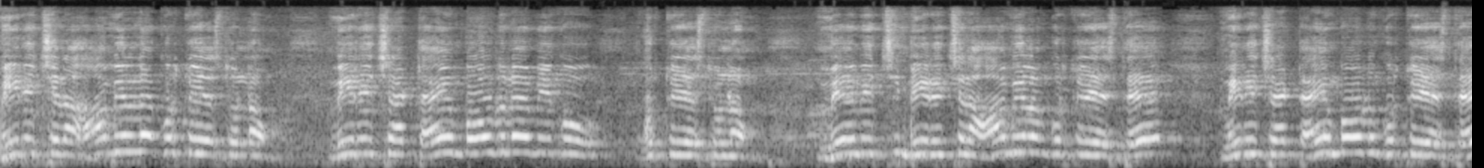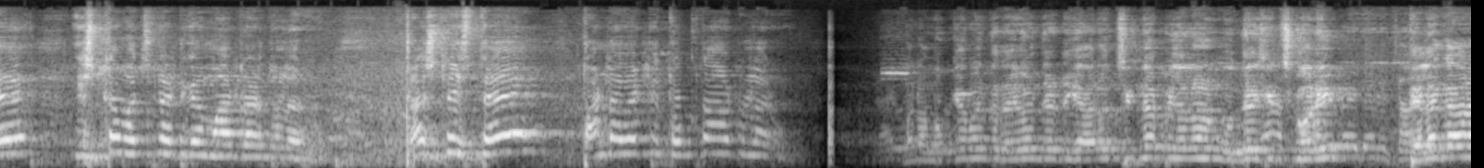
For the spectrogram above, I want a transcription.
మీరు ఇచ్చిన హామీలనే గుర్తు చేస్తున్నాం. మీరు ఇచ్చిన టైం బౌండ్నే మీకు గుర్తు చేస్తున్నాం. మేము ఇచ్చి మీరు ఇచ్చిన హామీలను గుర్తు చేస్తే మీరు ఇచ్చిన టైం బౌండ్ గుర్తు చేస్తే ఇష్టం వచ్చినట్టుగా మాట్లాడుతున్నారు. ప్రశ్నిస్తే పండబెట్టి తొక్కుతా ఉంటున్నారు మన ముఖ్యమంత్రి రేవంత్ రెడ్డి గారు చిన్న పిల్లలను ఉద్దేశించుకొని తెలంగాణ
